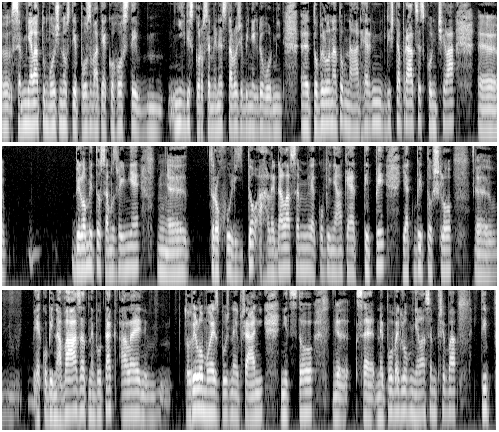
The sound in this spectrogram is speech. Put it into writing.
Eh, jsem měla tu možnost je pozvat jako hosty. Nikdy skoro se mi nestalo, že by někdo odmít. To bylo na tom nádherný, když ta práce skončila bylo mi to samozřejmě mm, e, trochu líto a hledala jsem jakoby nějaké typy, jak by to šlo e, jakoby navázat nebo tak, ale to bylo moje zbožné přání, nic z toho e, se nepovedlo. Měla jsem třeba typ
